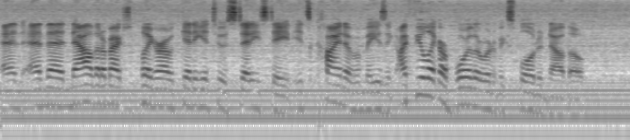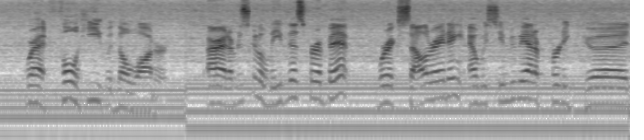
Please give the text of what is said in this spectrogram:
and and then now that I'm actually playing around with getting it to a steady state, it's kind of amazing. I feel like our boiler would have exploded now, though. We're at full heat with no water. All right, I'm just gonna leave this for a bit. We're accelerating, and we seem to be at a pretty good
